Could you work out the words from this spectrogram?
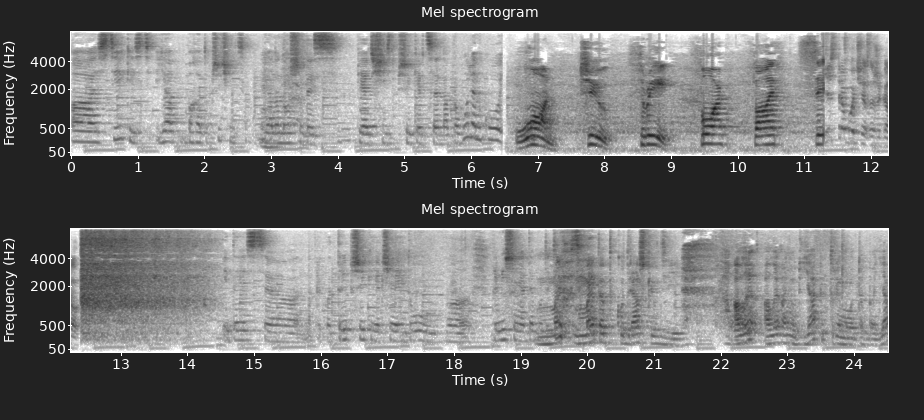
А стійкість, я багатопшичниця. Я наношу десь 5-6 пшиків це на прогулянку. One, two, three, four, five, six. Есть рабочая зажигалка? Десь, е, наприклад, три пшики, якщо я йду в приміщення, де будуть люди. метод кудряшки в дії. Але, але Анют, я підтримую тебе. Я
